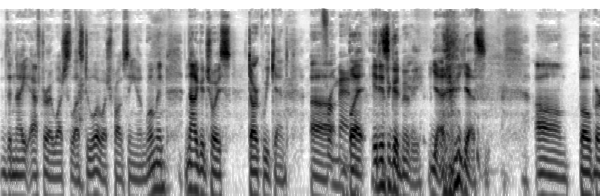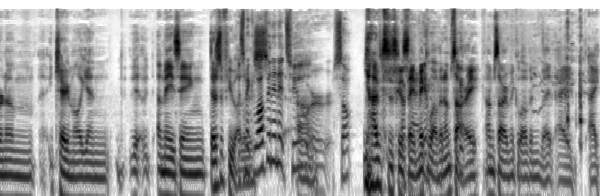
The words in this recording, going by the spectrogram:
the night after i watched the last duel i watched promising young woman. Not a good choice. Dark weekend uh For men. but it is a good movie yeah yes um bo burnham carrie mulligan amazing there's a few Is others McLovin in it too, um, or some? yeah i was just gonna say Okay. mclovin i'm sorry i'm sorry mclovin but i i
